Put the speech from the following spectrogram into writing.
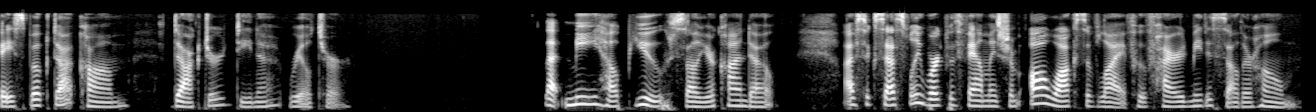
facebook.com Dr. Deena Realtor. Let me help you sell your condo. I've successfully worked with families from all walks of life who have hired me to sell their home.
